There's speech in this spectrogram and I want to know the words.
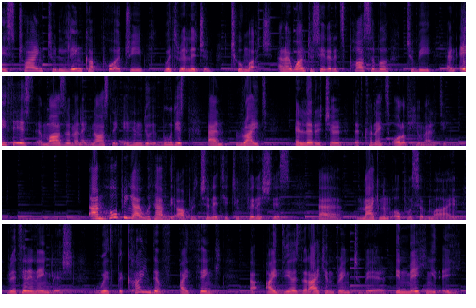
is trying to link up poetry with religion too much. And I want to say that it's possible to be an atheist, a Muslim, an agnostic, a Hindu, a Buddhist, and write a literature that connects all of humanity. I'm hoping I would have the opportunity to finish this uh, magnum opus of mine, written in English, with the kind of, I think, uh, ideas that I can bring to bear in making it a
